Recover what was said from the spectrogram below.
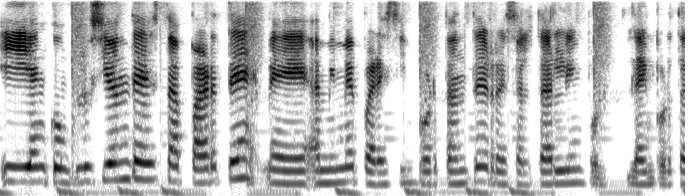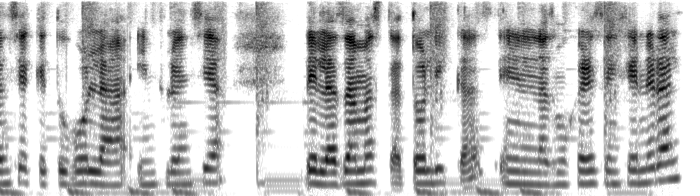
y en conclusión de esta parte, eh, a mí me parece importante resaltar la, importancia que tuvo la influencia de las damas católicas en las mujeres en general,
